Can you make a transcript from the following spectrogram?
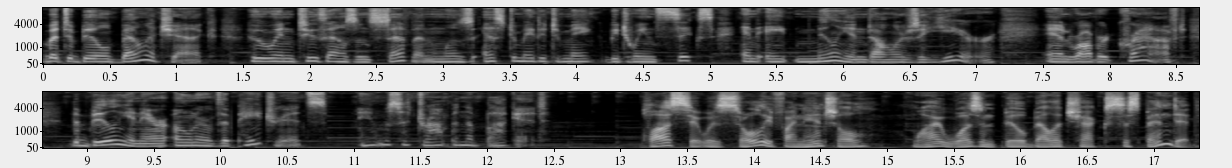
But to Bill Belichick, who in 2007 was estimated to make between six and eight million dollars a year, and Robert Kraft, the billionaire owner of the Patriots, it was a drop in the bucket. Plus, it was solely financial. Why wasn't Bill Belichick suspended?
